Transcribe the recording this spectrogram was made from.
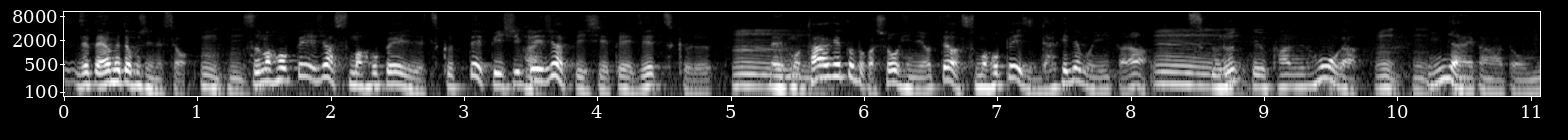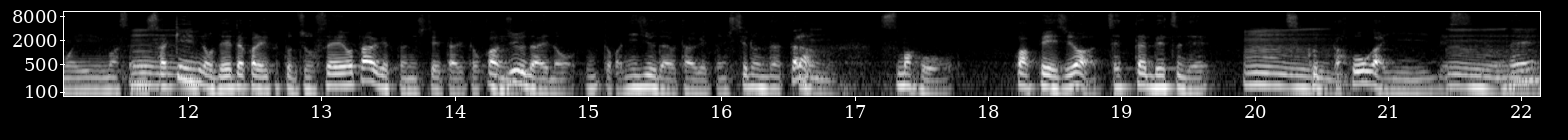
絶対やめてほしいんですよ、うんうん。スマホページはスマホページで作って PC ページは PC ページで作る、うん。でもうターゲットとか商品によってはスマホページだけでもいいからうん。作るっていう感じの方がうんうん。いいんじゃないかなと思いますね、うん。さっきのデータからいくと女性をターゲットにしてたりとか、うん。10代のとか20代をターゲットにしてるんだったら、うん。スマホはページは絶対別で作った方がいいですよね。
